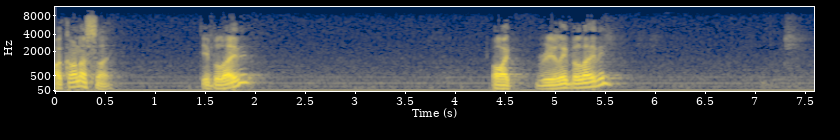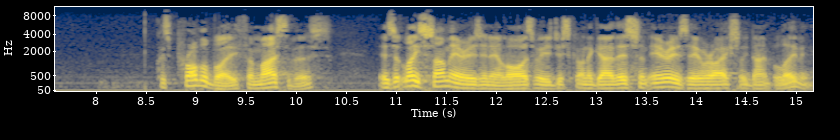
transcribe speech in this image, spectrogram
Like honestly, do you believe it? Like really believe it? Because probably for most of us, there's at least some areas in our lives where you're just kind of go, there's some areas there where I actually don't believe him.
